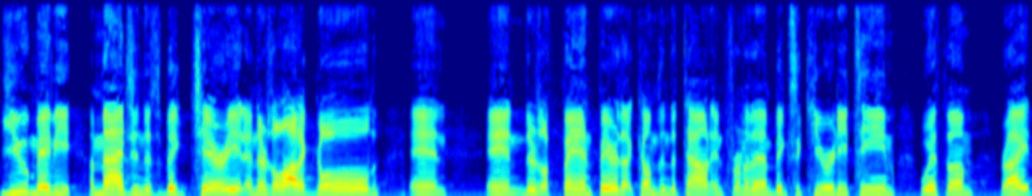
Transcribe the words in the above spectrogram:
you maybe imagine this big chariot and there's a lot of gold and and there's a fanfare that comes into town in front of them, big security team with them, right?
